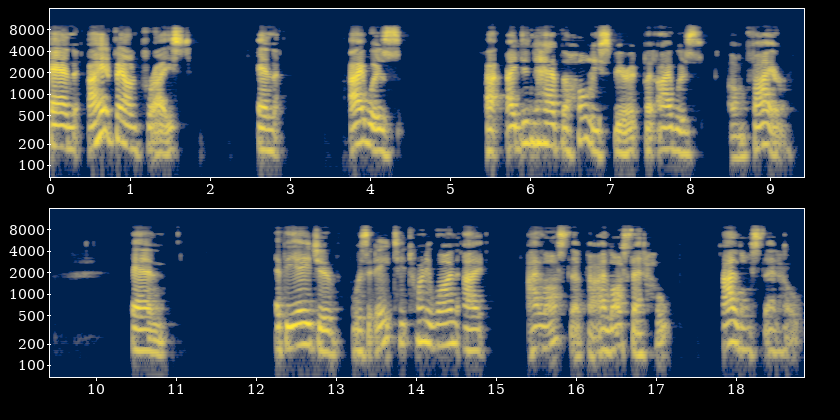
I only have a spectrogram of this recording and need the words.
And I had found Christ and I was, I, I didn't have the Holy Spirit, but I was on fire. And at the age of, was it 18, 21, I, I lost that, I lost that hope. I lost that hope.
